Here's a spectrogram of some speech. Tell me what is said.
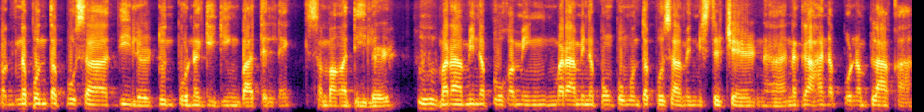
pag napunta po sa dealer, dun po nagiging bottleneck sa mga dealer. Mhm. Marami na po kaming, marami na pong pumunta po sa amin, Mr. Chair, na naghahanap po ng plaka.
